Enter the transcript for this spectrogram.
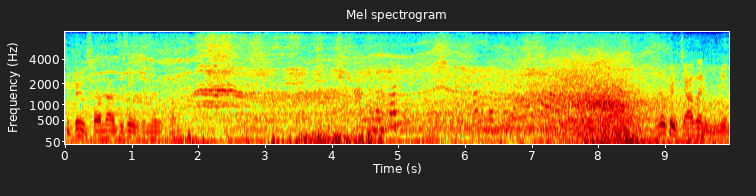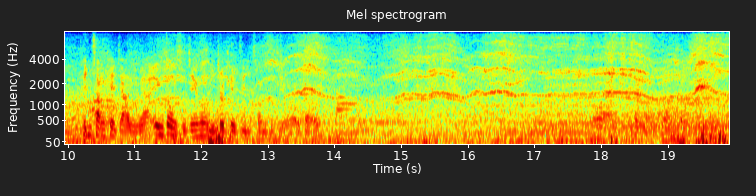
是可以穿啊，只是我都没有穿。啊，你们分？那你们出门外套？它都可以加在里面，平常可以加里面，啊运动时间后你就可以自己穿？自己的外套了。哇，太阳要消失了。啊，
